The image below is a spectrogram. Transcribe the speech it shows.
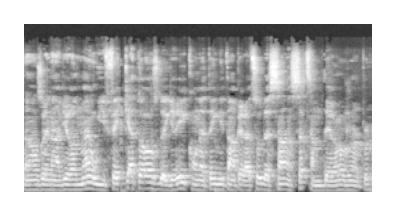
dans un environnement où il fait 14 degrés et qu'on atteigne des températures de 107, ça me dérange un peu.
